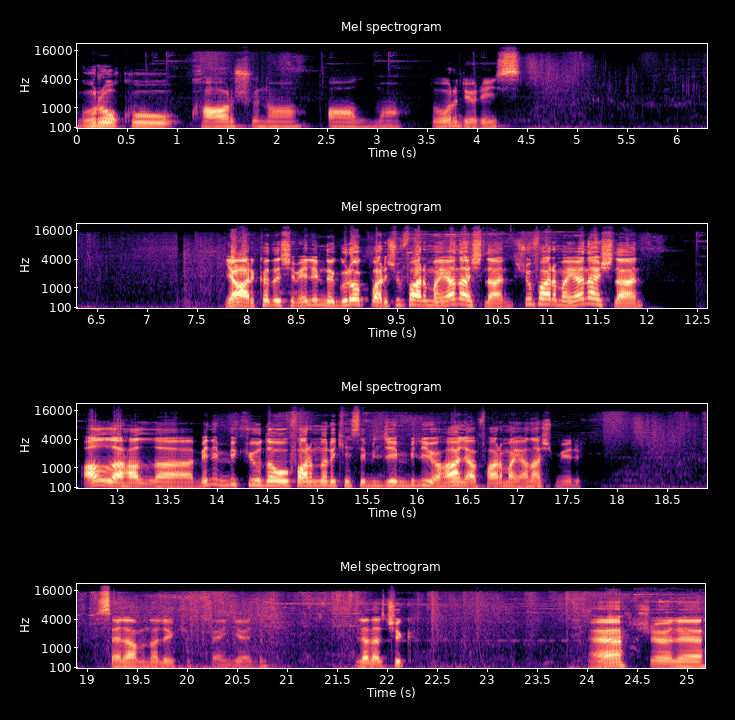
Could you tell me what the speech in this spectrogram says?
Grok'u karşına alma. Doğru diyor reis. Ya arkadaşım elimde Grok var şu farma yanaş lan. Şu farma yanaş lan. Allah Allah. Benim bir Q'da o farmları kesebileceğimi biliyor. Hala farma yanaşmıyor herif. Selamun aleyküm. Ben geldim. Birader çık. Heh şöyle.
